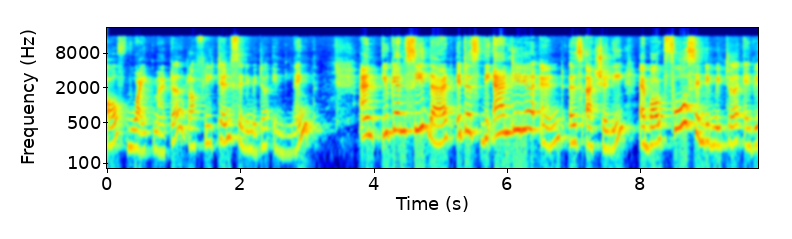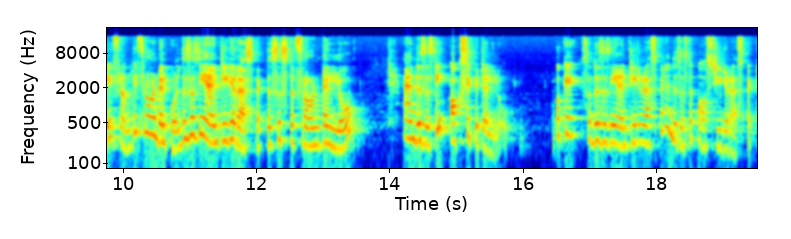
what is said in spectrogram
of white matter roughly 10 centimeter in length and you can see that it is the anterior end is actually about 4 centimeter away from the frontal pole. This is the anterior aspect, this is the frontal lobe and this is the occipital lobe. Okay, so this is the anterior aspect and this is the posterior aspect.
